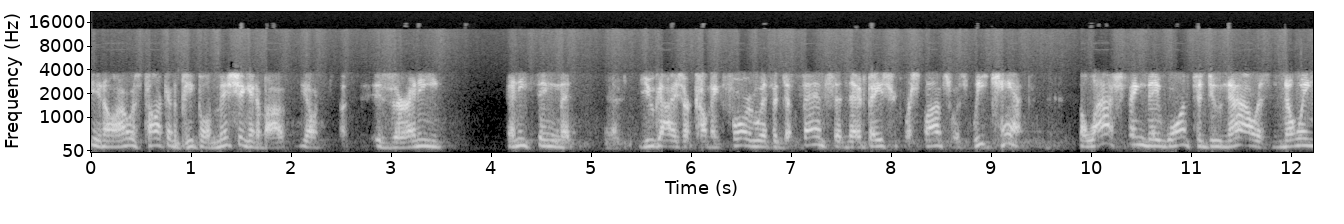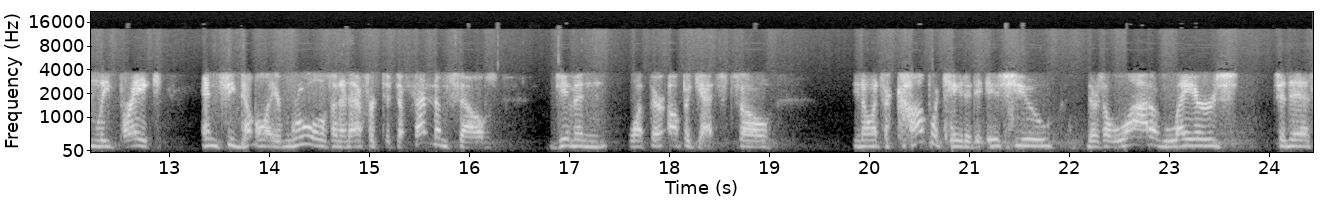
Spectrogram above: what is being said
you know, I was talking to people in Michigan about, you know, is there any anything that you guys are coming forward with a defense? And their basic response was, we can't. The last thing they want to do now is knowingly break NCAA rules in an effort to defend themselves, given what they're up against. So, you know, it's a complicated issue. There's a lot of layers to this,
